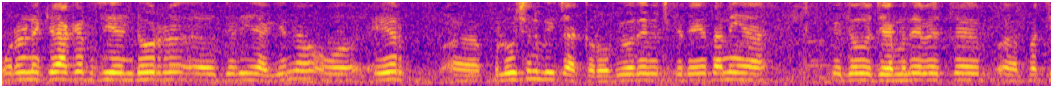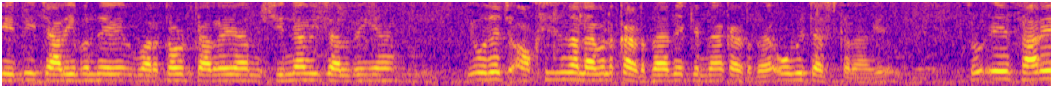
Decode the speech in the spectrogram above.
ਉਹਨਾਂ ਨੇ ਕਿਹਾ ਕਿ ਤੁਸੀਂ ਇੰਡੋਰ ਜਿਹੜੀ ਹੈਗੀ ਹੈ ਨਾ, ਉਹ 에ਅਰ ਪੋਲੂਸ਼ਨ ਵੀ ਚੈੱਕ ਕਰੋ, ਵੀ ਉਹਦੇ ਵਿੱਚ ਕਿਤੇ ਇਹ ਤਾਂ ਨਹੀਂ ਹੈ ਕਿ ਜਦੋਂ ਜਿਮ ਦੇ ਵਿੱਚ ਅ, 25 30 40 ਬੰਦੇ ਵਰਕਆਊਟ ਕਰ ਰਹੇ ਆ ਮਸ਼ੀਨਾਂ ਵੀ ਚੱਲ ਰਹੀਆਂ ਕਿ ਉਹਦੇ 'ਚ ਆਕਸੀਜਨ ਦਾ ਲੈਵਲ ਘਟਦਾ ਹੈ ਤੇ ਕਿੰਨਾ ਘਟਦਾ ਉਹ ਵੀ ਟੈਸਟ ਕਰਾਂਗੇ। ਸੋ ਇਹ ਸਾਰੇ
